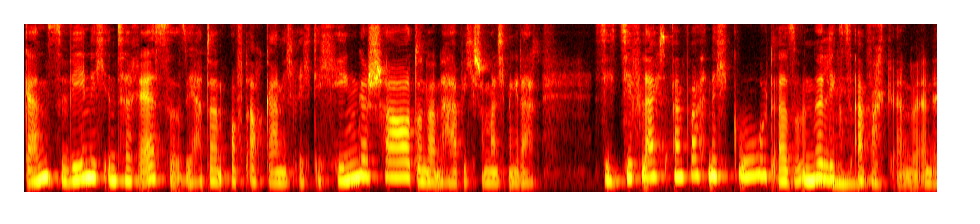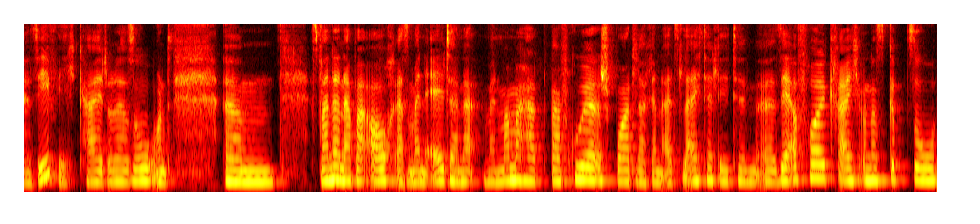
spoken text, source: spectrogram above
ganz wenig Interesse. Sie hat dann oft auch gar nicht richtig hingeschaut und dann habe ich schon manchmal gedacht, sieht sie vielleicht einfach nicht gut. Also ne, liegt es mhm. einfach an, an, der Sehfähigkeit oder so. Und ähm, es waren dann aber auch, also meine Eltern, meine Mama hat, war früher Sportlerin als Leichtathletin äh, sehr erfolgreich. Und es gibt so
